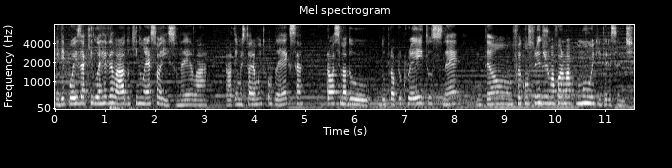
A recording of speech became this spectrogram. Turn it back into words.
E depois aquilo é revelado que não é só isso, né? Ela, ela tem uma história muito complexa, próxima do, do próprio Kratos, né? Então foi construído de uma forma muito interessante.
